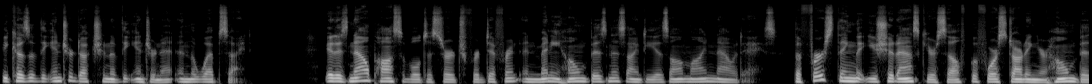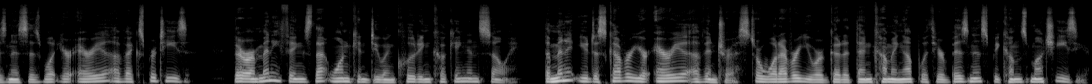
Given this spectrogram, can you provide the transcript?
because of the introduction of the internet and the website. It is now possible to search for different and many home business ideas online nowadays. The first thing that you should ask yourself before starting your home business is what your area of expertise is. There are many things that one can do, including cooking and sewing. The minute you discover your area of interest or whatever you are good at, then coming up with your business becomes much easier.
